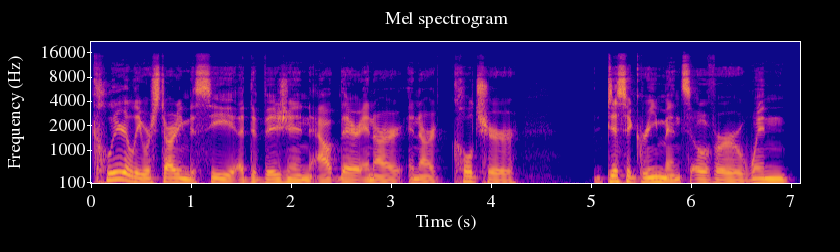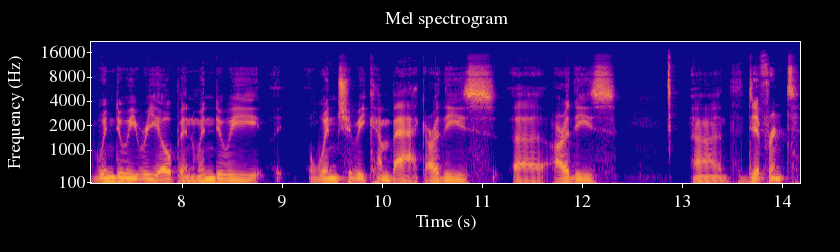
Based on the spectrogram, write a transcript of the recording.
clearly we're starting to see a division out there in our in our culture disagreements over when when do we reopen? When do we when should we come back? Are these uh, are these uh, the different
